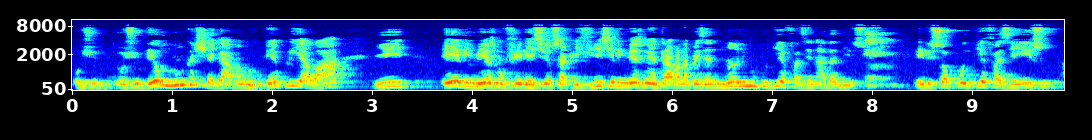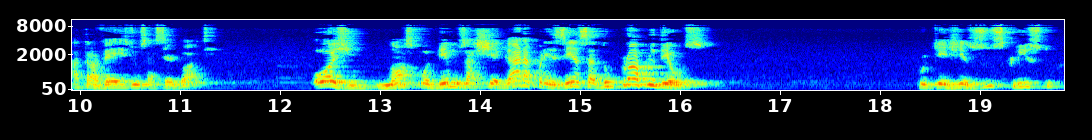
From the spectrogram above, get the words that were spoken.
O judeu nunca chegava no templo, ia lá e ele mesmo oferecia o sacrifício, ele mesmo entrava na presença. Não, ele não podia fazer nada disso. Ele só podia fazer isso através de um sacerdote. Hoje nós podemos achegar à presença do próprio Deus, porque Jesus Cristo,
